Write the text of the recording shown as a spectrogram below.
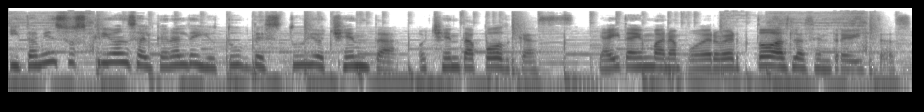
Y también suscríbanse al canal de YouTube de Studio 80, 80 Podcasts y ahí también van a poder ver todas las entrevistas.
